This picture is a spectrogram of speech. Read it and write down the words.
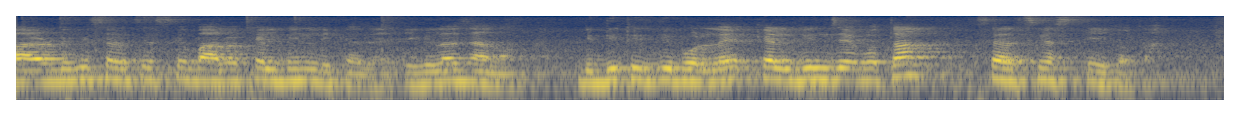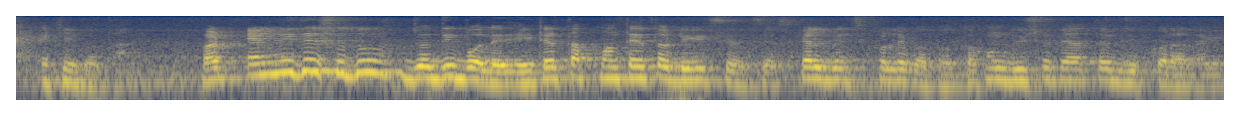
বারো ডিগ্রি সেলসিয়াসকে বারো কেলভিন লেখা যায়। এগুলা জানো। বৃদ্ধি টিদ্ধি বললে কেলভিন যে কথা, সেলসিয়াস এই কথা, একই কথা। বাট এমনিতে শুধু যদি বলে এটার তাপমাত্রা এত ডিগ্রি সেলসিয়াস কেলভিন করলে কত? তখন দুইশো টাকা যোগ করা লাগে।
